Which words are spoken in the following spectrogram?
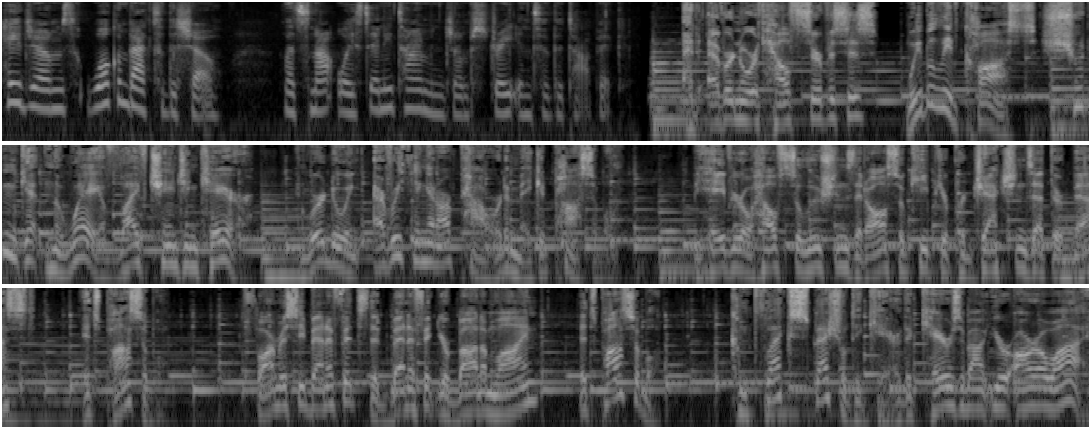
Hey, Gems, welcome back to the show. Let's not waste any time and jump straight into the topic. At Evernorth Health Services, we believe costs shouldn't get in the way of life changing care, and we're doing everything in our power to make it possible. Behavioral health solutions that also keep your projections at their best? It's possible. Pharmacy benefits that benefit your bottom line? It's possible. Complex specialty care that cares about your ROI?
